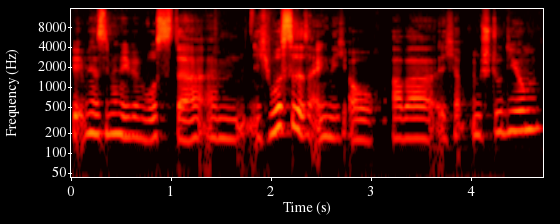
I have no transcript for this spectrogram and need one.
wird mir das immer mehr bewusster. Ähm, ich wusste das eigentlich auch, aber ich habe im Studium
